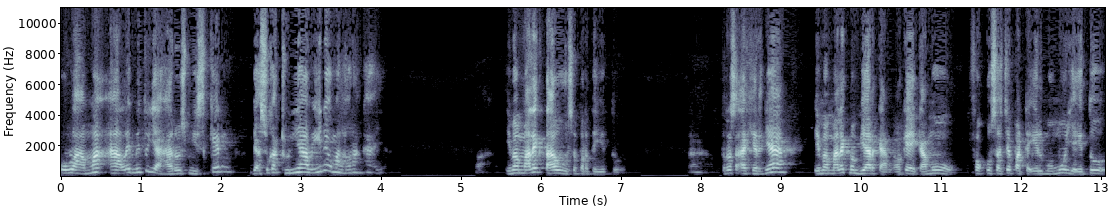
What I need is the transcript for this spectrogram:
ulama, alim itu ya harus miskin, nggak suka duniawi, ini malah orang kaya. Imam Malik tahu seperti itu. Nah, terus akhirnya Imam Malik membiarkan, oke okay, kamu fokus saja pada ilmumu yaitu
